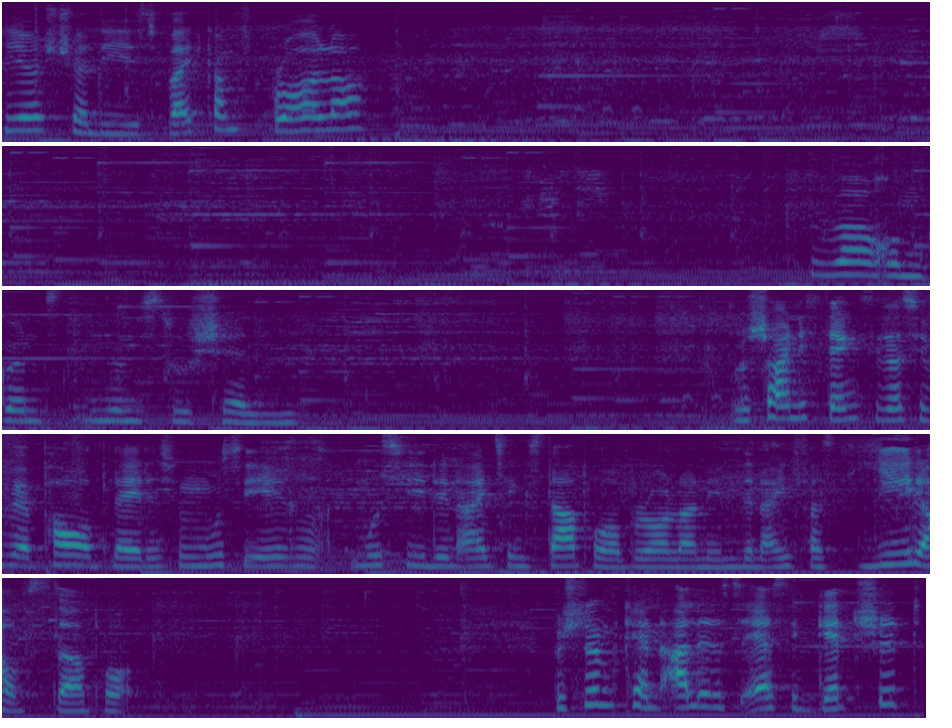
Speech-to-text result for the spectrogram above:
hier. Shelly ist Weitkampf-Brawler. Warum gönnst, nimmst du Shelly? Wahrscheinlich denkt sie, dass hier wäre Powerplay, deswegen muss sie, ihren, muss sie den einzigen Star Power Brawler nehmen, den eigentlich fast jeder auf Star Power. Bestimmt kennen alle das erste Gadget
